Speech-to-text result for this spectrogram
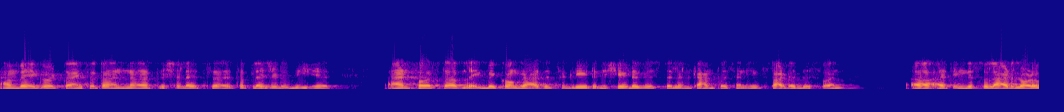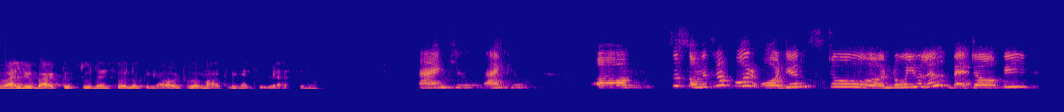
I'm very good. Thanks a ton, uh. It's, uh, it's a pleasure to be here. And first up, like big congrats. It's a great initiative. You're still in campus and you've started this one. Uh, I think this will add a lot of value back to students who are looking out, who are marketing enthusiasts, you know. Thank you. Thank you. Um, so, Soumitra, for audience to know you a little better, we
